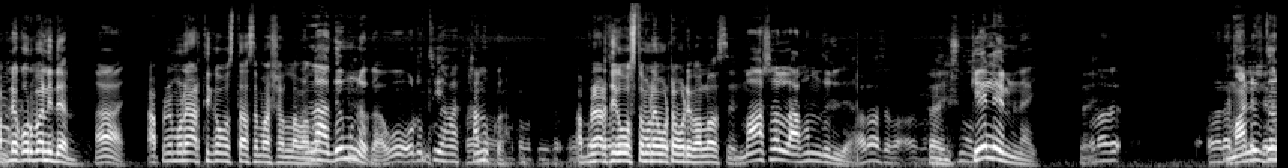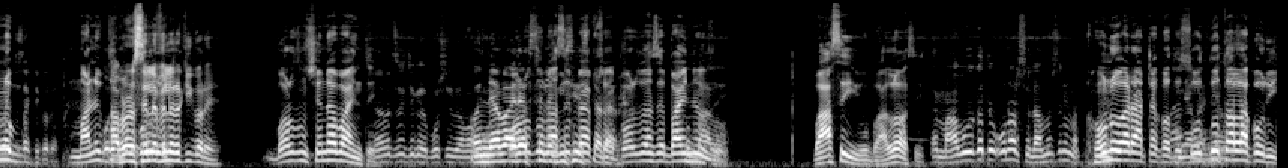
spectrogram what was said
আপনি কোরবানি দেন। হ্যাঁ। আপনার মনে আর্থিক অবস্থা আছে মাশাল্লাহ ভালো। না দেবো না কা ও ওটা তুই খামুক আপনার আর্থিক অবস্থা মনে মোটামুটি ভালো আছে? মাশাল্লাহ আলহামদুলিল্লাহ। ভালো আছে তাই। কেলেম নাই? মানুষজন মানুষ আপনার ছেলে পেলেরা কি করে? বড়জন সেনাবাহিনীতে। বড়জন রাখছিল আছে বিশেষ ব্যবসায় করে বড়জন আছে বাইন হয়েছে আছি। ও ভালো আছি। মাহবুবের কথা ওনার ছিল আমার ছিল না? হনু আর একটা কথা চোদ্দ তালা করি।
